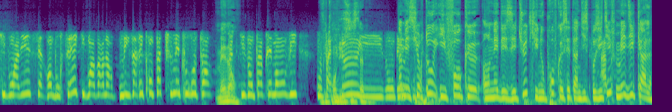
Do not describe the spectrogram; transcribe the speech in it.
qui vont aller se faire rembourser, qui vont avoir leur, mais ils arrêteront pas de fumer pour autant. Mais non. Parce qu'ils n'ont pas vraiment envie. Ou parce qu'ils ont des. Non, mais surtout, il faut qu'on ait des études qui nous prouvent que c'est un dispositif médical.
